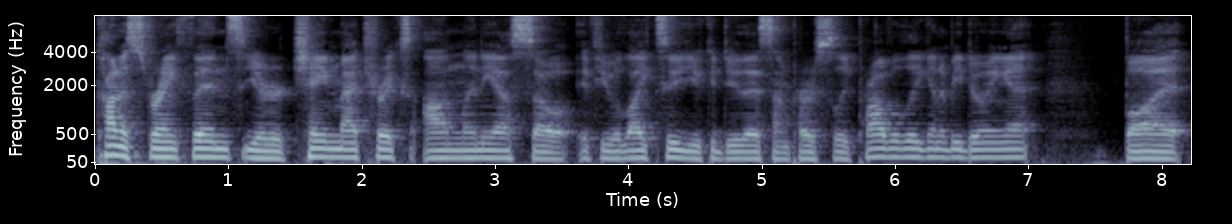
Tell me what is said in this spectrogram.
kind of strengthens your chain metrics on Linea. So if you would like to, you could do this. I'm personally probably going to be doing it. But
